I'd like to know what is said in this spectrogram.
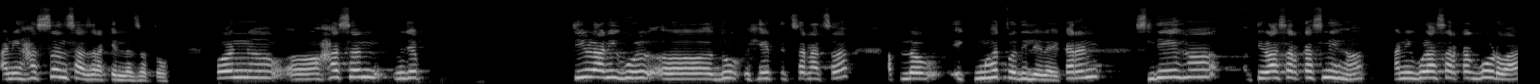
आणि हा सण साजरा केला जातो. पण हा सण म्हणजे तीळ आणि गुळ दु- हे सणाचं आपलं एक महत्त्व दिलेलं आहे. कारण स्नेह तिळासारखा स्नेह आणि गुळासारखा गोडवा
